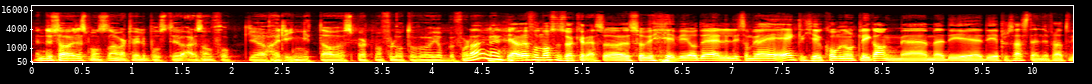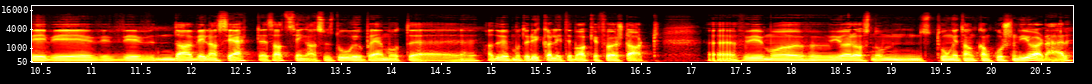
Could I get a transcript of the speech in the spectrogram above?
Men du sa responsen har vært veldig positiv. Er det sånn folk eh, har ringt og spurt om å få lov til å jobbe for deg? Ja, vi har fått masse søkere, så, så vi, vi, og det liksom, vi har egentlig ikke kommet ordentlig i gang med, med de, de prosessene. For vi, vi, da vi lanserte satsinga, så sto vi jo på en måte Hadde vi på en måte rykka litt tilbake før start. Eh, For vi må gjøre oss noen tunge tanker om hvordan vi gjør det her.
